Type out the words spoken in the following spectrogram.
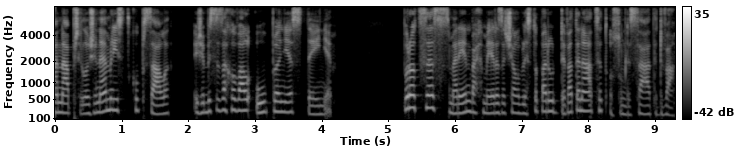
a na přiloženém lístku psal, že by se zachoval úplně stejně. Proces s Marian Bachmeier začal v listopadu 1982.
